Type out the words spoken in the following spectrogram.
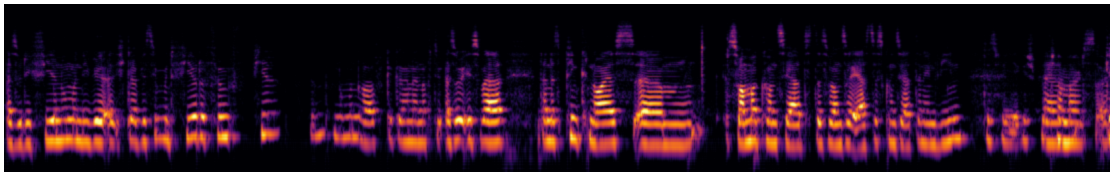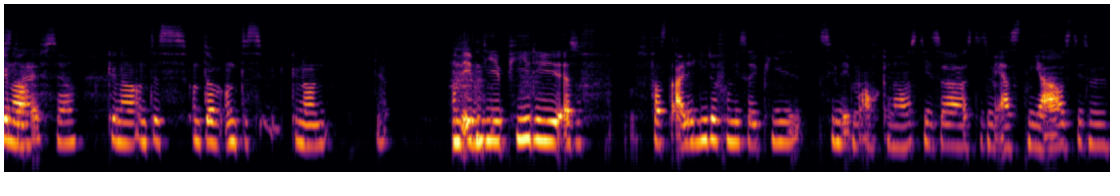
also die vier Nummern, die wir, ich glaube, wir sind mit vier oder fünf, vier, fünf Nummern raufgegangen. Auf die, also es war dann das Pink Noise ähm, Sommerkonzert, das war unser erstes Konzert dann in Wien. Das wir je gespielt Ähm, haben als, als genau. Dives, ja. Genau, und das, und, da, und das, genau, ja. Und eben die EP, die, also fast alle Lieder von dieser EP sind eben auch genau aus, dieser, aus diesem ersten Jahr, aus diesem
